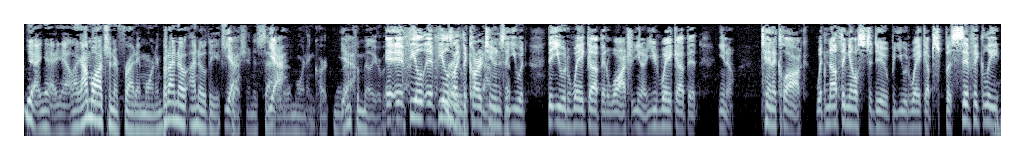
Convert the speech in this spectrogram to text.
yeah, yeah, yeah. Like I'm watching it Friday morning, but I know I know the expression is Yeah. Saturday morning cartoon. Yeah. I'm familiar with It, it feels, it feels like the cartoons that you would, that you would wake up and watch, you know, you'd wake up at, you know, 10 o'clock with nothing else to do, but you would wake up specifically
